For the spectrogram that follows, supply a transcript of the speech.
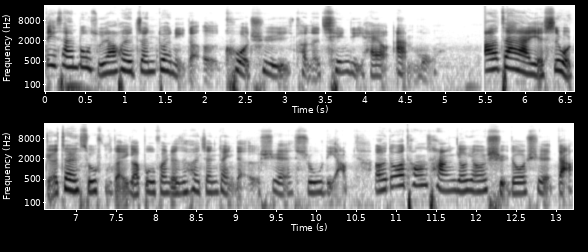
第三步主要会针对你的耳廓去可能清理还有按摩。然后再来也是我觉得最舒服的一个部分，就是会针对你的耳穴舒疗。耳朵通常拥有许多穴道，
